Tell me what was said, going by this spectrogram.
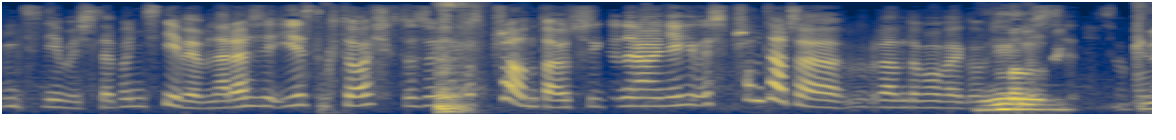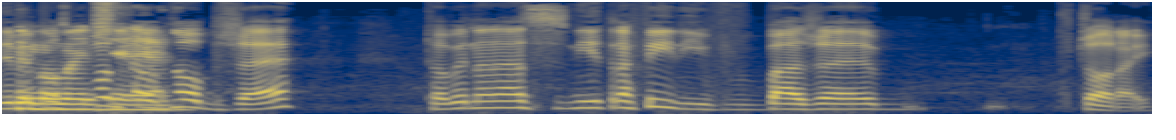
nic nie myślę, bo nic nie wiem. Na razie jest ktoś, kto coś posprzątał, czyli generalnie jakiegoś sprzątacza randomowego. Sobą. Gdyby momencie posprzątał nie. dobrze, to by na nas nie trafili w barze Wczoraj.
